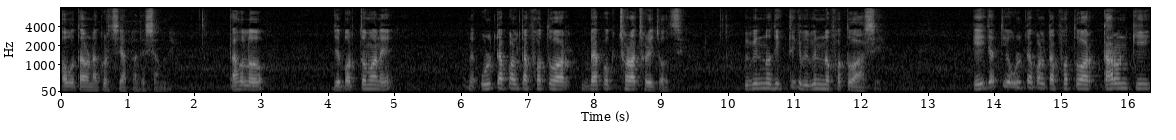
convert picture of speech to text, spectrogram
অবতারণা করছি আপনাদের সামনে। তা হলো যে বর্তমানে মানে উল্টাপাল্টা ফতোয়ার ব্যাপক ছড়াছড়ি চলছে। বিভিন্ন দিক থেকে বিভিন্ন ফতোয়া আসে। এই জাতীয় উল্টাপাল্টা ফতোয়ার কারণ কি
